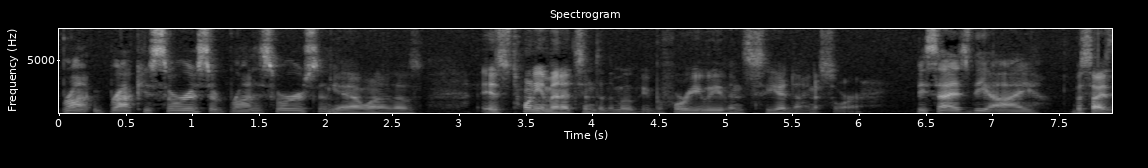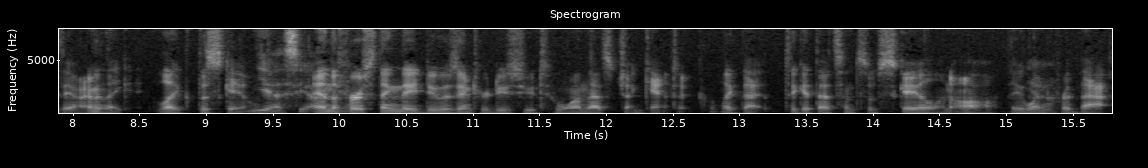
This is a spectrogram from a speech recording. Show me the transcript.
Bron- Brachiosaurus or Brontosaurus and Yeah, one of those. Is 20 minutes into the movie before you even see a dinosaur. Besides the eye. Besides the, eye. I mean, like like the scale. Yes, yeah. And the yeah. first thing they do is introduce you to one that's gigantic, like that, to get that sense of scale and awe. They went for that.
